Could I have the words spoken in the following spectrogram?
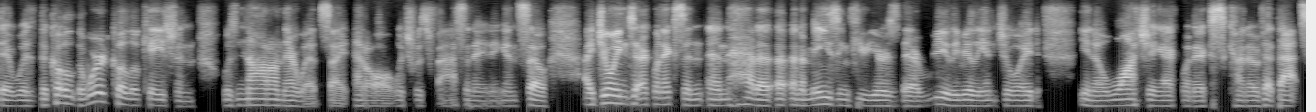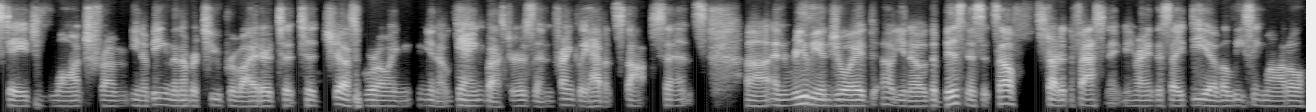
there was the co the word co-location was not on their website at all, which was fascinating. And so I joined Equinix and, and had a, an amazing few years there, really, really enjoyed, you know, watching Equinix kind of at that stage launch from you know being the number two provider to, to just growing you know gangbusters and frankly haven't stopped since. Uh, and really enjoyed uh, you know the business itself started to fascinate me right? This idea of a leasing model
